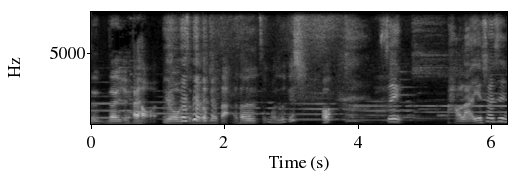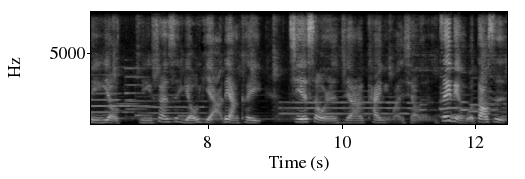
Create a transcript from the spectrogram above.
那那也还好啊，因为我整的都比较大，他是怎么都别哦。所以。好啦，也算是你有，你算是有雅量，可以接受人家开你玩笑的人，这一点我倒是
